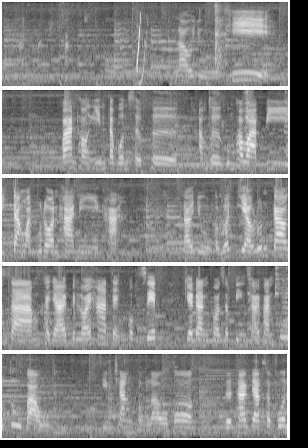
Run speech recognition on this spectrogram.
ก่อนค่ะ สวัสดีค่ะเราอยู่ที่บ้านทองอินตำบลเสือเพออำเภอกุมภาวาปี จังหวัดอุดรธานีค่ะ เราอยู่กับรถเกี่ยวรุ่น 93 ขยายเป็น 105 แต่งครบเซตเกียร์ดันคอสปริงสายพันธุ์คู่ตู้เบาทีมช่างของเราก็ เดินทางจากสกล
